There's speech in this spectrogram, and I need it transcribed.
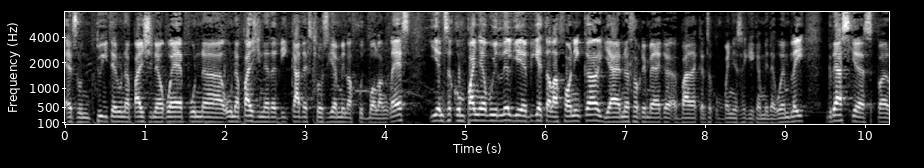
és un Twitter, una pàgina web, una, una pàgina dedicada exclusivament al futbol anglès, i ens acompanya avui l'Elia via telefònica, ja no és la primera vegada que ens acompanyes aquí a Camí de Wembley. Gràcies per,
